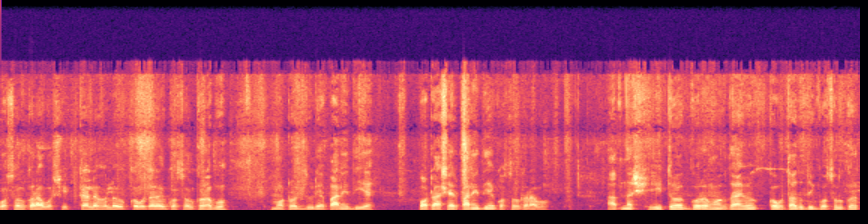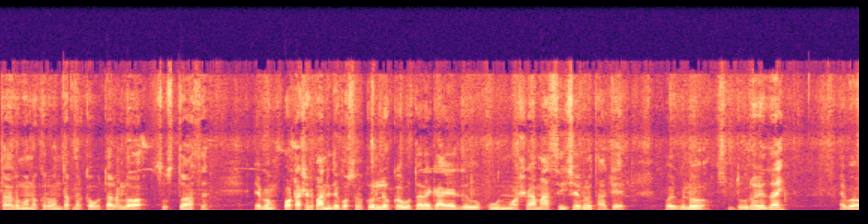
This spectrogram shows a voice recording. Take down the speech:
গোসল করাবো। শীতকালে হলেও কবুতরের গোসল করাবো। মোটর জুড়ে পানি দিয়ে, পটাশের পানি দিয়ে গোসল করাবো। আপনার শীত হোক, গরম হোক, যাই হোক, কবুতর যদি গোসল করে, তাহলে মনে করবেন যে আপনার কবুতরগুলো সুস্থ আছে। এবং পটাশের পানি দিয়ে গোসল করলেও কবুতরের গায়ে যে উকুন, মশা, মাছি সেগুলো থাকে, ওইগুলো দূর হয়ে যায় এবং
